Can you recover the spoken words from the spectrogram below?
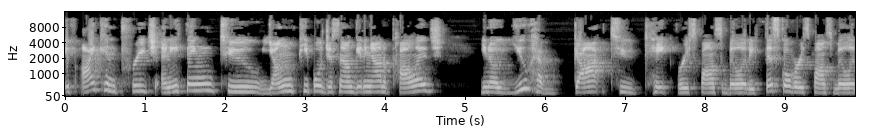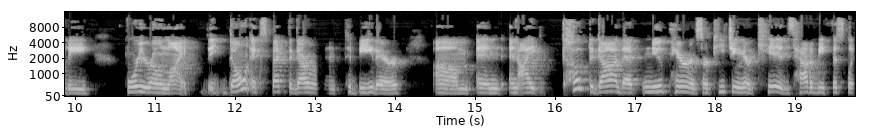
if I can preach anything to young people just now getting out of college, you know, you have got to take responsibility, fiscal responsibility for your own life. Don't expect the government to be there. Um, and and I hope to God that new parents are teaching their kids how to be fiscally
